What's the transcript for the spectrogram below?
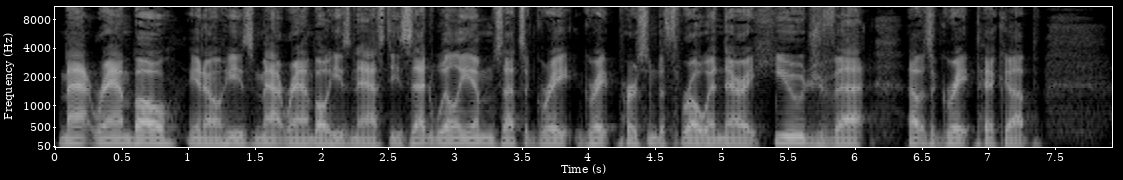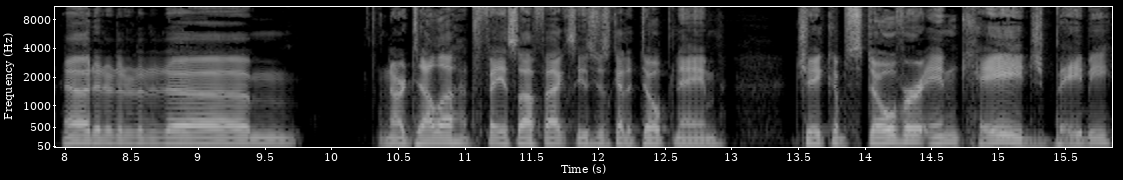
Matt Rambo, you know, he's Matt Rambo. He's nasty. Zed Williams, that's a great, great person to throw in there. A huge vet. That was a great pickup. Uh, um, Nardella at Face Off X. He's just got a dope name. Jacob Stover in cage, baby.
